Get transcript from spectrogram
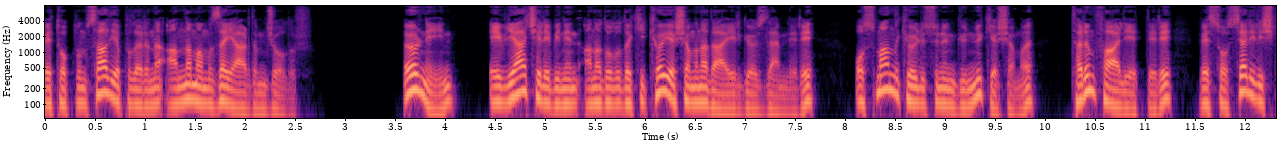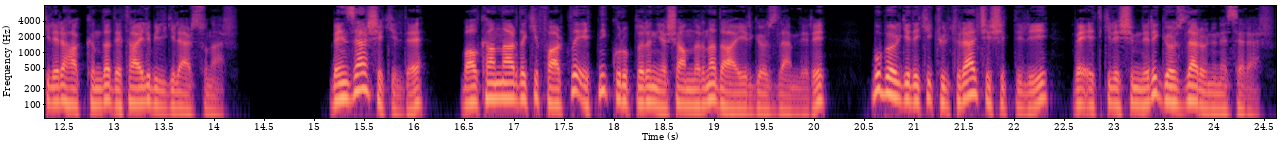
ve toplumsal yapılarını anlamamıza yardımcı olur. Örneğin, Evliya Çelebi'nin Anadolu'daki köy yaşamına dair gözlemleri, Osmanlı köylüsünün günlük yaşamı, tarım faaliyetleri ve sosyal ilişkileri hakkında detaylı bilgiler sunar. Benzer şekilde, Balkanlardaki farklı etnik grupların yaşamlarına dair gözlemleri, bu bölgedeki kültürel çeşitliliği ve etkileşimleri gözler önüne serer.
